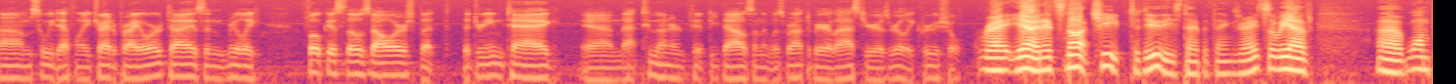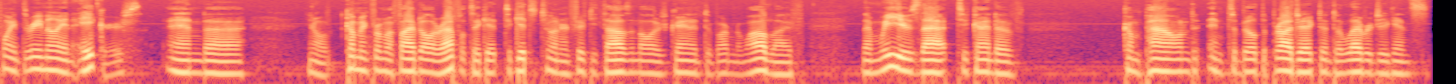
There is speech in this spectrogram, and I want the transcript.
Um, so we definitely try to prioritize and really focus those dollars. But the Dream Tag and that two hundred fifty thousand that was brought to bear last year is really crucial. Right. Yeah, and it's not cheap to do these type of things, right? So we have uh, 1.3 million acres, and uh, you know, coming from a five dollar raffle ticket to get to 250 thousand dollars granted to Department of Wildlife, then we use that to kind of compound and to build the project and to leverage against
